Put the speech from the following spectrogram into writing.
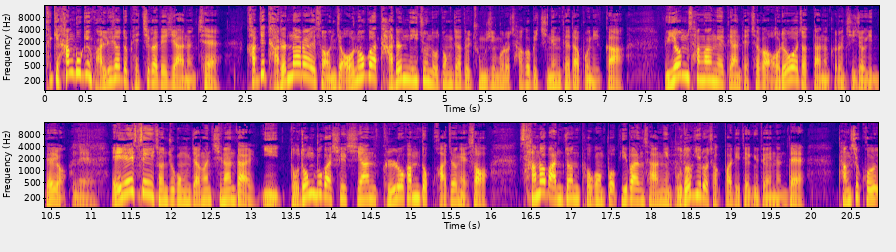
특히 한국인 관리자도 배치가 되지 않은 채 각기 다른 나라에서 이제 언어가 다른 이주 노동자들 중심으로 작업이 진행되다 보니까 위험 상황에 대한 대처가 어려워졌다는 그런 지적인데요. 네. ASA 전주 공장은 지난달 이 노동부가 실시한 근로감독 과정에서 산업안전보건법 위반 사항이 무더기로 적발이 되기도 했는데 당시 고,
